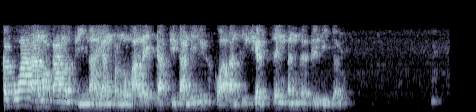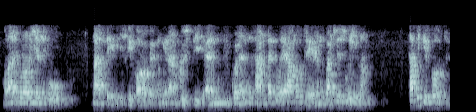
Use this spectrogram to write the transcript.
Kekuatan Mekah Medina yang penuh malaikat ditandingi kekuatan sihir sing teng kebilion. Mengenai pulau Rian itu nate istiqoroh ke pengiran Gusti dan juga dan santai itu era modern itu kan sesuai hilang. Tapi dia bodoh.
